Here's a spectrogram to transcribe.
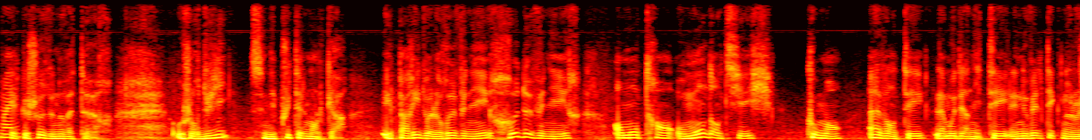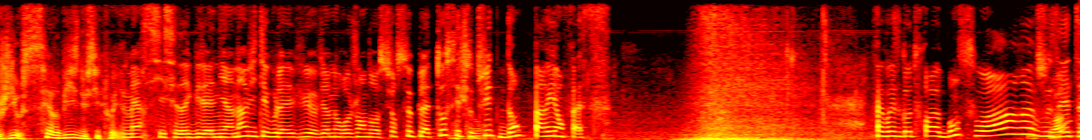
quelque chose de novateur. Aujourd'hui, ce n'est plus tellement le cas. Et Paris doit le revenir, redevenir, en montrant au monde entier comment inventer la modernité, les nouvelles technologies au service du citoyen. Merci Cédric Villani. Un invité, vous l'avez vu, vient nous rejoindre sur ce plateau. C'est tout de suite dans Paris en face. Fabrice Godefroy, bonsoir. Vous êtes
